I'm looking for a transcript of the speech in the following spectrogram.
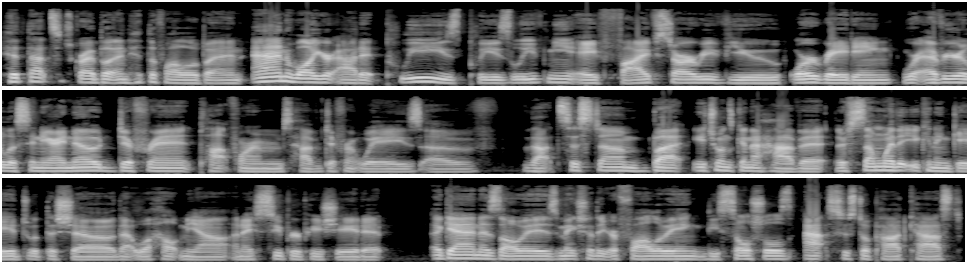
hit that subscribe button, hit the follow button, and while you're at it, please, please leave me a five star review or rating wherever you're listening. I know different platforms have different ways of that system, but each one's going to have it. There's some way that you can engage with the show that will help me out, and I super appreciate it. Again, as always, make sure that you're following the socials at Susto Podcast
